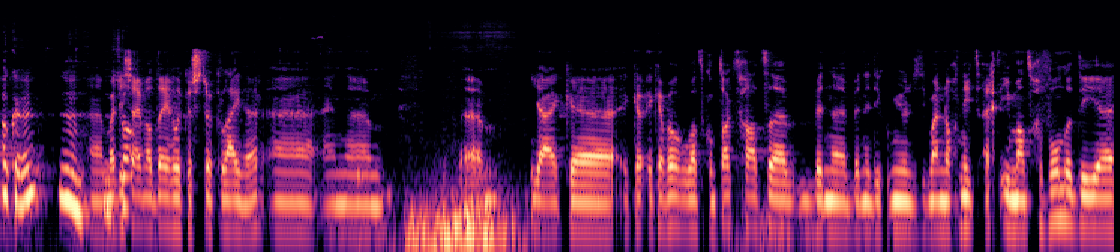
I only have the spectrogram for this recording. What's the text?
Oké. Okay, maar die zijn wel degelijk een stuk kleiner. en um, um, ja, ik, uh, ik, ik heb wel wat contact gehad uh, binnen, binnen die community, maar nog niet echt iemand gevonden die, uh,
